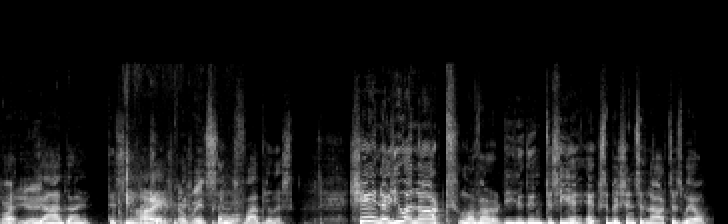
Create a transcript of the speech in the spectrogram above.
Oh, yeah. You are going to see this Aye. exhibition. It sounds go. fabulous. Shane, are you an art lover? Are you going to see exhibitions in art as well?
